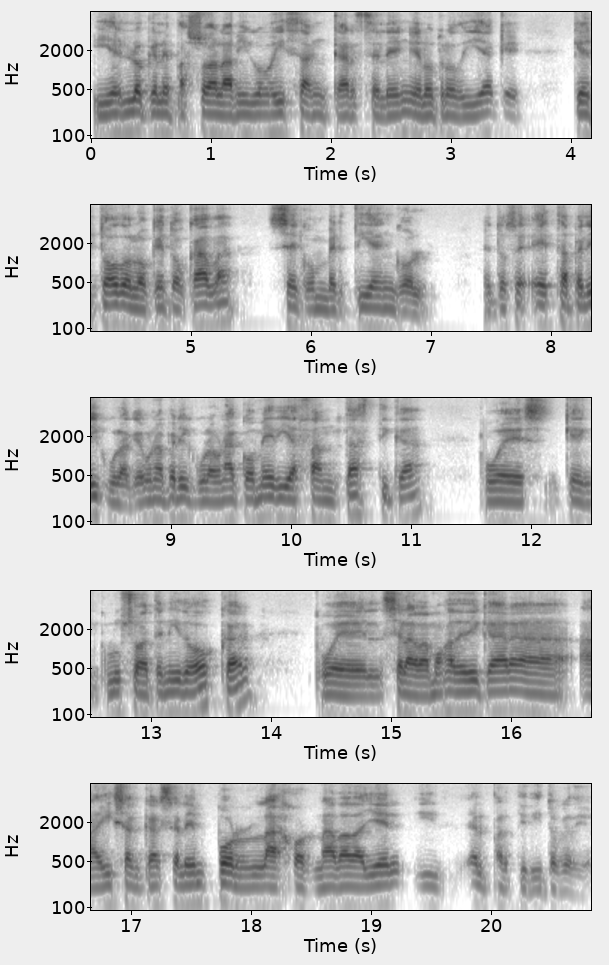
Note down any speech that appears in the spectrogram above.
Y es lo que le pasó al amigo Ethan Carcelén el otro día que, que todo lo que tocaba se convertía en gol. Entonces, esta película, que es una película, una comedia fantástica, pues que incluso ha tenido Oscar, pues se la vamos a dedicar a, a Isan Carcelén por la jornada de ayer y el partidito que dio.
